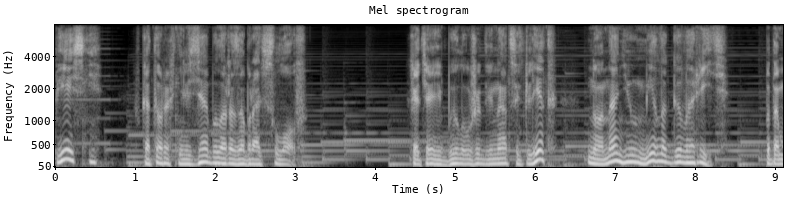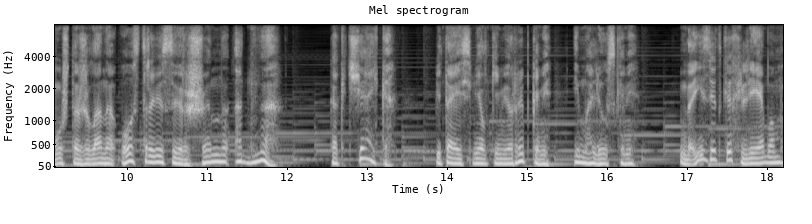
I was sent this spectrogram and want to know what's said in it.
песни, в которых нельзя было разобрать слов. Хотя ей было уже 12 лет, но она не умела говорить, потому что жила на острове совершенно одна, как чайка, питаясь мелкими рыбками и моллюсками, да изредка хлебом,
